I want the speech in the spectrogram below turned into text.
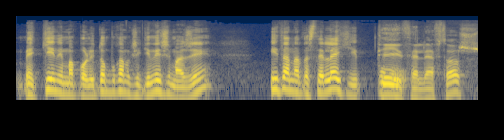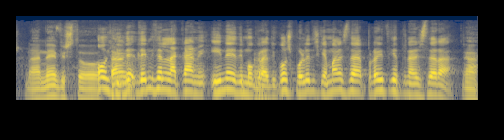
με κίνημα πολιτών που είχαμε ξεκινήσει μαζί, ήταν από τα στελέχη που. Τι ήθελε αυτός, να ανέβει στο Όχι, τάγκ; δεν, δεν ήθελε να κάνει. Είναι δημοκρατικός πολίτης και μάλιστα προέρχεται από την αριστερά. Α,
